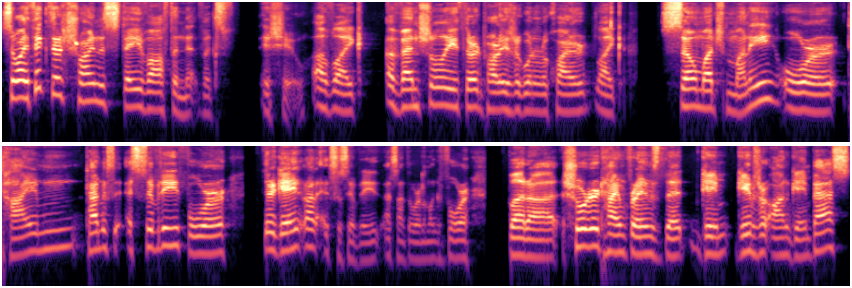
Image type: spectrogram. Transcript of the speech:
So I think they're trying to stave off the Netflix issue of like eventually third parties are going to require like so much money or time time exclusivity for their game not exclusivity that's not the word I'm looking for but uh shorter time frames that game games are on Game Pass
